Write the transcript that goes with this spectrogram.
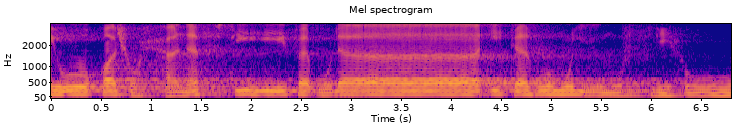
يوق شح نفسه فأولئك هم المفلحون.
